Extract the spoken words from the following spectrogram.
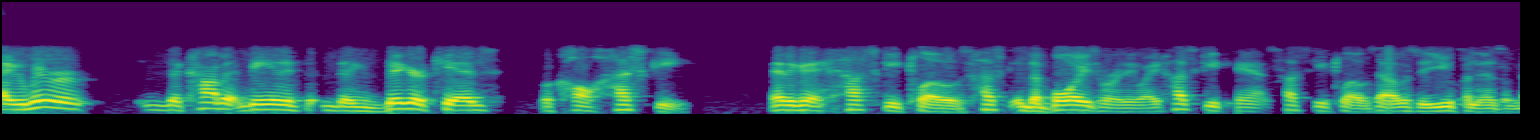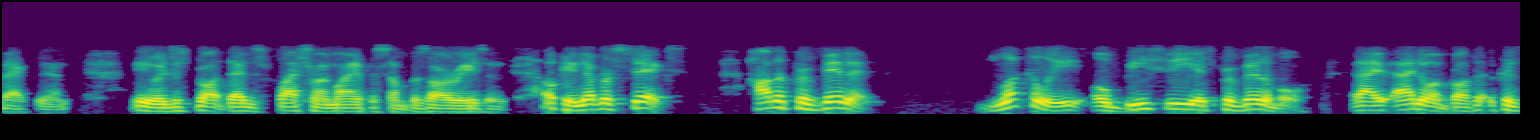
I remember the comment being that the bigger kids were called husky. They had to get husky clothes. Husky, the boys were anyway. Husky pants, husky clothes. That was a euphemism back then. Anyway, just brought that just flashed my mind for some bizarre reason. Okay, number six, how to prevent it. Luckily, obesity is preventable. And I, I know I brought that because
